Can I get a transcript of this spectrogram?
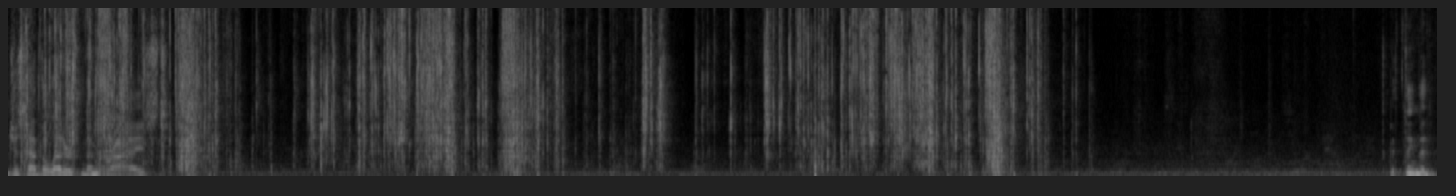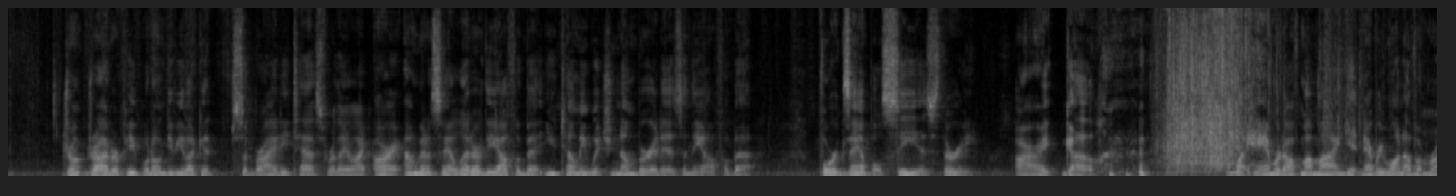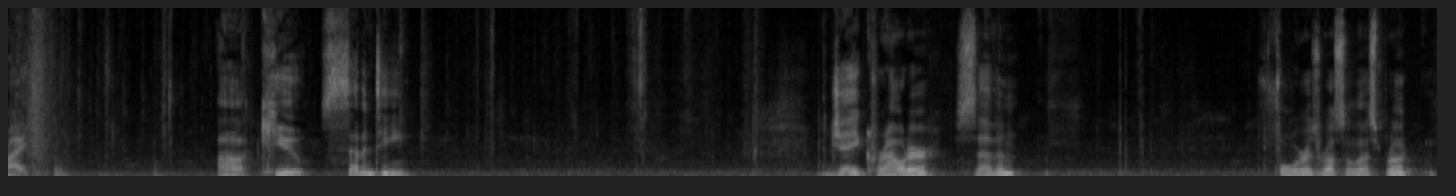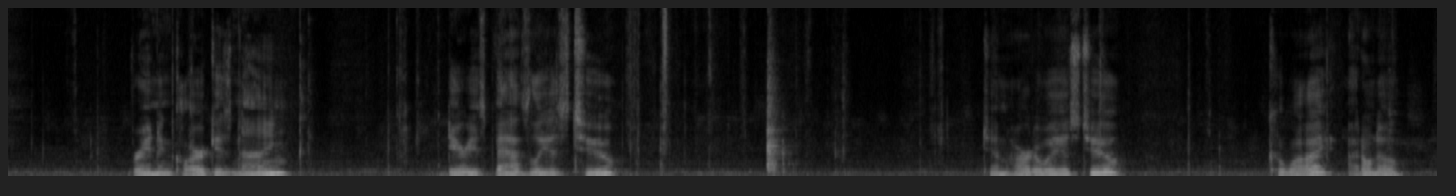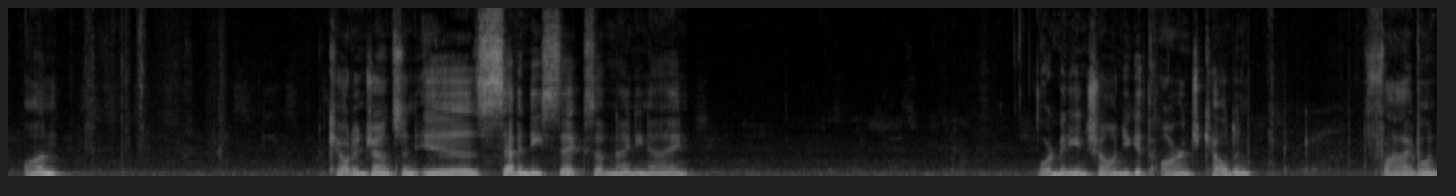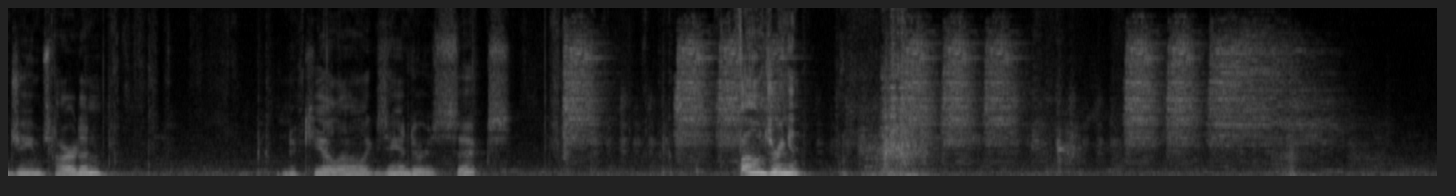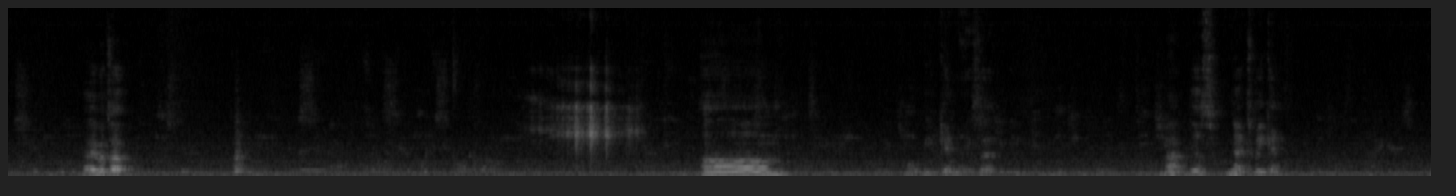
just have the letters memorized. Good thing the drunk driver people don't give you like a sobriety test where they're like, all right, I'm going to say a letter of the alphabet. You tell me which number it is in the alphabet. For example, C is three. All right, go. I'm like hammered off my mind getting every one of them right. Uh, Q, 17. Jae Crowder, 7. 4 is Russell Westbrook. Brandon Clarke is 9. Darius Bazley is 2. Tim Hardaway is 2. Kawhi, I don't know. 1. Keldon Johnson is 76 of 99. Lord Mitty and Sean, you get the orange Keldon. 5 on James Harden. Nickeil Alexander is 6. Phone's ringing. Hey, what's up? Um, what weekend is it? Not this next weekend.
